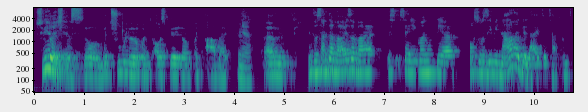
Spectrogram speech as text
schwierig ist, so mit Schule und Ausbildung und Arbeit. Ja. Ähm, interessanterweise war, ist, ist er jemand, der auch so Seminare geleitet hat. Und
